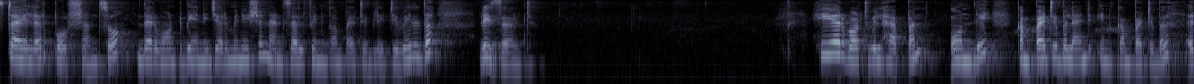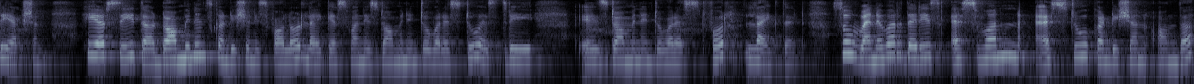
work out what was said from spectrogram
stylar portion. So there won't be any germination and self-incompatibility will the result. Here what will happen? Only compatible and incompatible reaction. Here see the dominance condition is followed like S1 is dominant over S2, S3 is dominant over S4 like that. So whenever there is S1, S2 condition on the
